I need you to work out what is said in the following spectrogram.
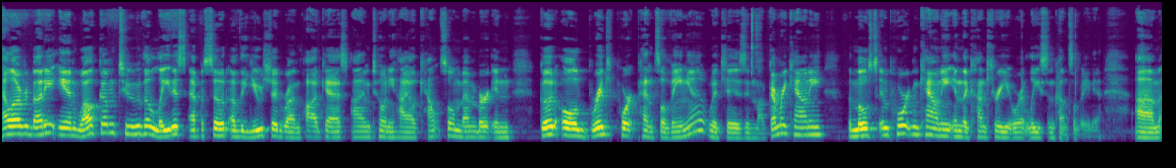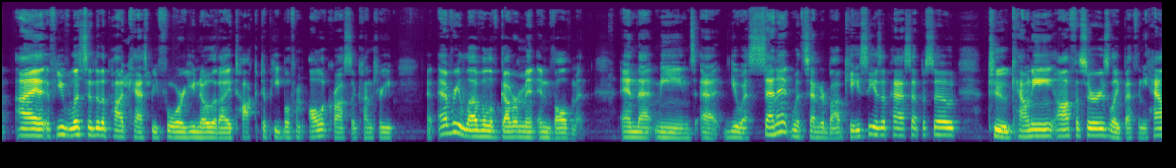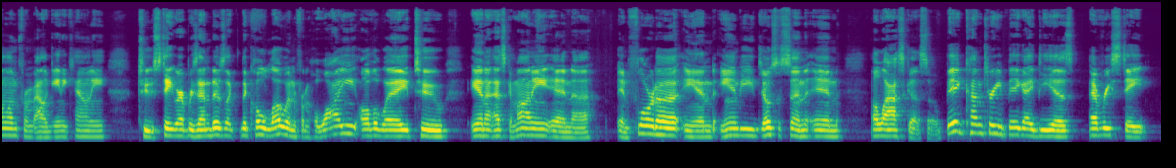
Hello, everybody, and welcome to the latest episode of the You Should Run podcast. I'm Tony Heil, council member in good old Bridgeport, Pennsylvania, which is in Montgomery County, the most important county in the country, or at least in Pennsylvania. Um, I, if you've listened to the podcast before, you know that I talk to people from all across the country at every level of government involvement and that means at U.S. Senate with Senator Bob Casey as a past episode, to county officers like Bethany Hallam from Allegheny County, to state representatives like Nicole Lowen from Hawaii, all the way to Anna Eskamani in uh, in Florida and Andy Josephson in Alaska. So big country, big ideas, every state.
